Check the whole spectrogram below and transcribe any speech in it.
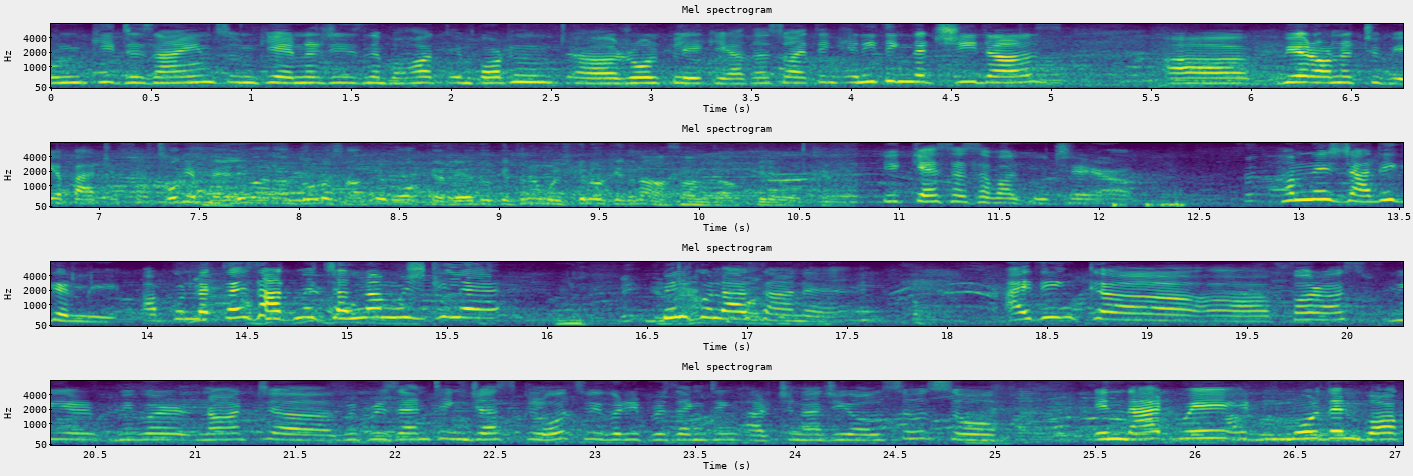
उनकी डिज़ाइंस उनकी एनर्जीज ने बहुत इंपॉर्टेंट रोल प्ले किया था। So I think anything that she does we are honour to be a part of it okay पहली बार आप दोनों साथ में वॉक कर रहे हैं तो कितना मुश्किल और कितना आसान था आपके लिए वॉक करना? ये कैसा सवाल पूछ रहे हैं आप? हमने शादी कर ली। आपको लगता है साथ में चलना मुश्किल है? बिल्कुल आसान है। I think for us we we were not representing just clothes we were representing Archana ji also so in that way it more than walk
